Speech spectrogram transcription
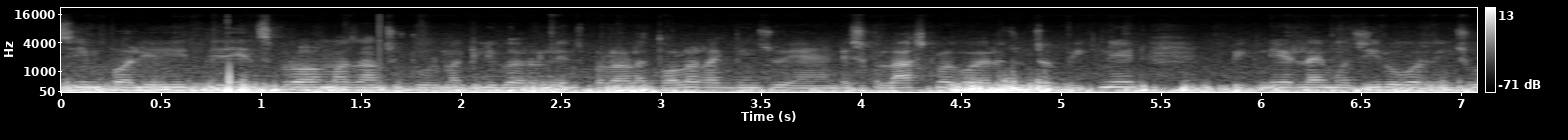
सिम्पली लेन्स प्रलमा जान्छु टुलमा क्लिक गरेर लेन्स प्रललाई तल राखिदिन्छु एन्ड यसको लास्टमा गएर जुन चाहिँ बिगनेट बिगनेटलाई म जिरो गरिदिन्छु।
